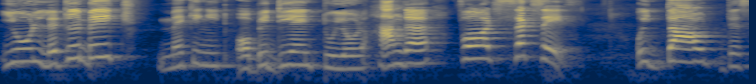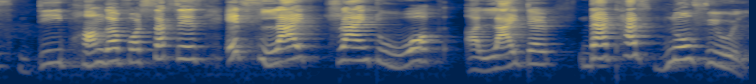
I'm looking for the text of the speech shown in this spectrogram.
your little bitch, making it obedient to your hunger for success. Without this deep hunger for success, it's like trying to walk a lighter that has no fuel.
